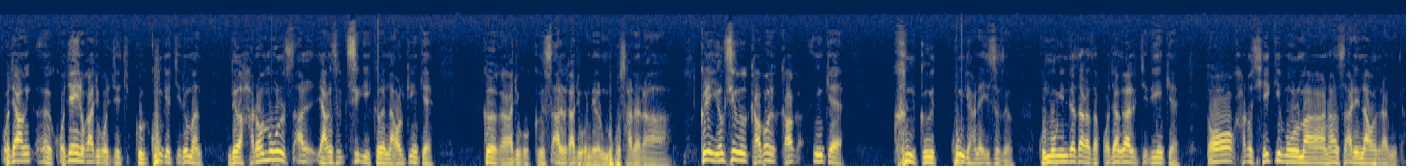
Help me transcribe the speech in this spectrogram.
꼬장 어, 꼬쟁이로 가지고 이제 그 궁계 찌르면 너 하루 먹을 쌀 양석식이 그거 나올 끼니까 그거 가지고 그 쌀 가지고 내가 먹고 살아라. 그래 역시 그 가보 가니까 큰 그 궁계 하나 있어서 구멍인데다가 꼬장가를 찌르니까 또 하루 세 끼 먹을 만한 쌀이 나오더랍니다.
